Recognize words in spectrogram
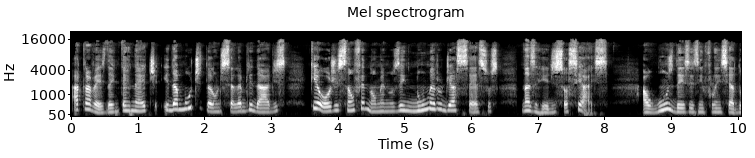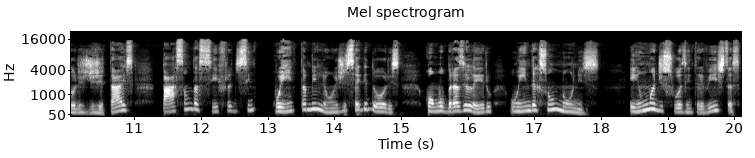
através da internet e da multidão de celebridades que hoje são fenômenos em número de acessos nas redes sociais. Alguns desses influenciadores digitais passam da cifra de 50 milhões de seguidores, como o brasileiro Whindersson Nunes. Em uma de suas entrevistas,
